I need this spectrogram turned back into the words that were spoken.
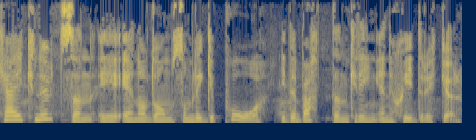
Kai Knutsen är en av dem som ligger på i debatten kring energidrycker.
